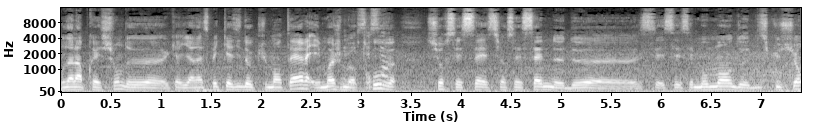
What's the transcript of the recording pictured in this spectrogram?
on a l'impression de qu'il y a un aspect quasi documentaire et moi je me retrouve sur ces sur ces scènes de euh, ces, ces, ces, moments de discussion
